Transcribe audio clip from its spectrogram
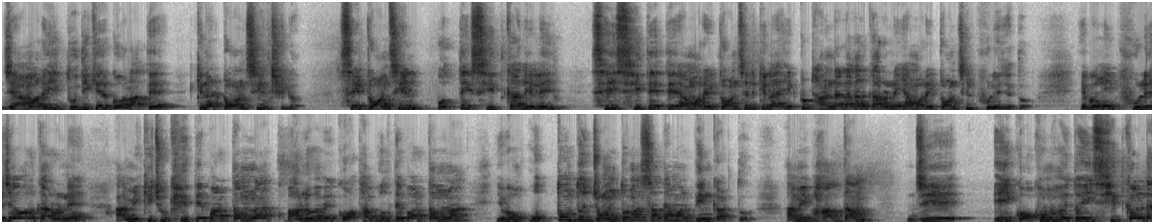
যে আমার এই দুদিকের গলাতে কিনা টনসিল ছিল। সেই টনসিল প্রত্যেক শীতকাল এলেই সেই শীতেতে আমার এই টনসিল কিনা একটু ঠান্ডা লাগার কারণেই আমার এই টনসিল ফুলে যেত। এবং এই ফুলে যাওয়ার কারণে আমি কিছু খেতে পারতাম না, ভালোভাবে কথা বলতে পারতাম না এবং অত্যন্ত যন্ত্রণার সাথে আমার দিন কাটতো। আমি ভাবতাম যে এই কখন হয়তো এই শীতকালটা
